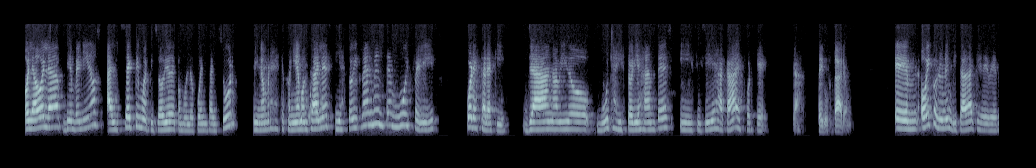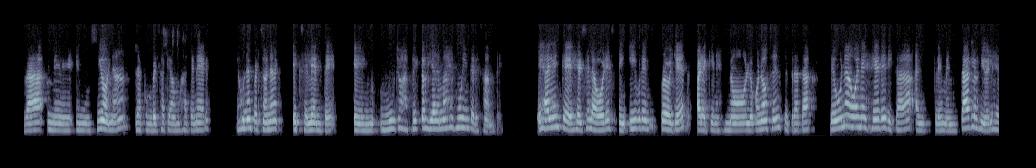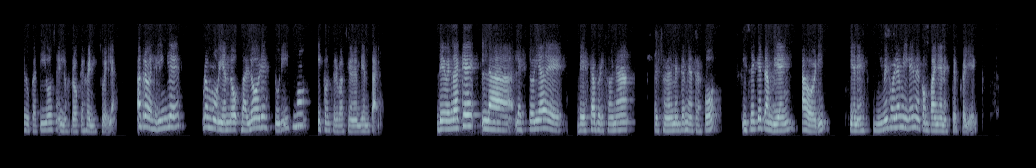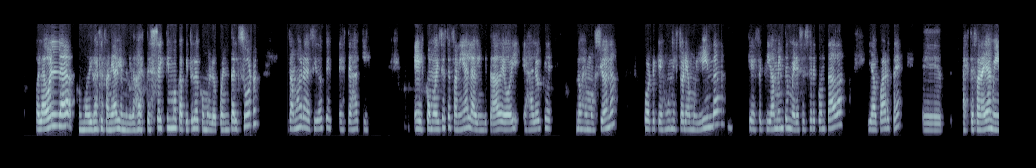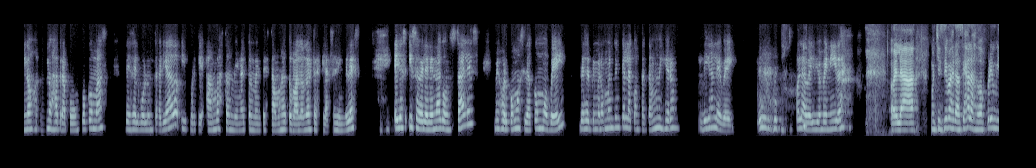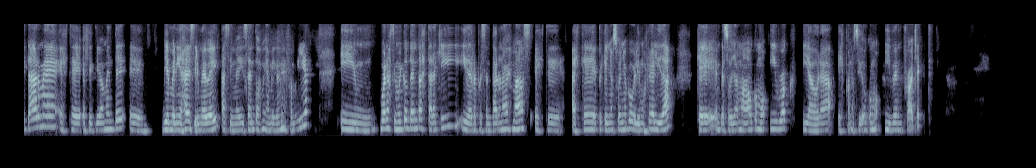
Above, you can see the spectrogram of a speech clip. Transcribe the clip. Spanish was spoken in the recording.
Hola, hola, bienvenidos al séptimo episodio de Como lo cuenta el sur. Mi nombre es Estefanía González y estoy realmente muy feliz por estar aquí. Ya han habido muchas historias antes y si sigues acá es porque ya te gustaron. Em, hoy con una invitada que de verdad me emociona la conversa que vamos a tener. Es una persona excelente en muchos aspectos y además es muy interesante. Es alguien que ejerce labores en Ibrem Project. Para quienes no lo conocen, se trata de una ONG dedicada a incrementar los niveles educativos en los Roques, Venezuela, a través del inglés, promoviendo valores, turismo y conservación ambiental de verdad que la, historia de, esta persona personalmente me atrapó y sé que también a Ori, quien es mi mejor amiga y me acompaña en este proyecto. Hola, hola, como dijo Estefanía, bienvenidos a este séptimo capítulo de Como lo cuenta el sur. Estamos agradecidos que estés aquí. Es, como dice Estefanía, la invitada de hoy es algo que nos emociona porque es una historia muy linda, que efectivamente merece ser contada y aparte eh, a Estefania y a mí nos, nos atrapó un poco más desde el voluntariado y porque ambas también actualmente estamos tomando nuestras clases de inglés. Ella es Isabel Elena González, mejor conocida como Bey. Desde el primer momento en que la contactamos me dijeron, díganle Bey. Hola Bey, bienvenida. Hola, muchísimas gracias a las dos por invitarme. Este, efectivamente, eh, bienvenidas a decirme Bey, así me dicen todos mis amigos y mi familia. Y mm, bueno, estoy muy contenta de estar aquí y de representar una vez más este, a este pequeño sueño que volvimos realidad, que empezó llamado como E-Rock y ahora es conocido como Even Project.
